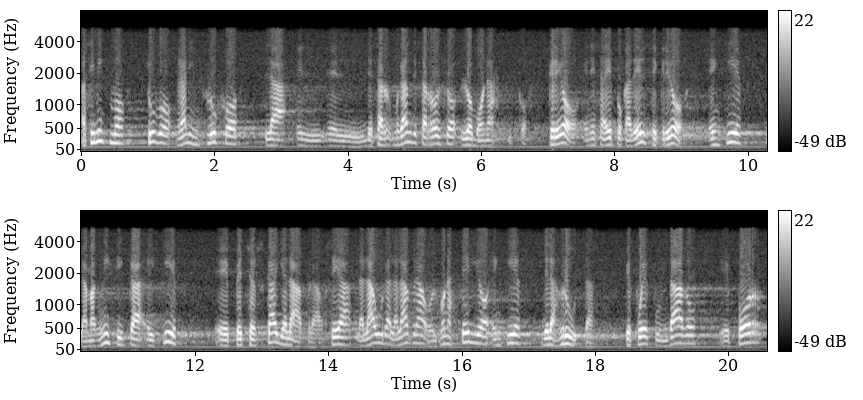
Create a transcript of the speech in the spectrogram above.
Asimismo, tuvo gran influjo el, gran desarrollo lo monástico. Creó, en esa época de él, se creó en Kiev la magnífica, el Kiev eh, Pecherskaya Labra, o sea, la Laura, la Labra o el monasterio en Kiev de las Grutas, que fue fundado eh, por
